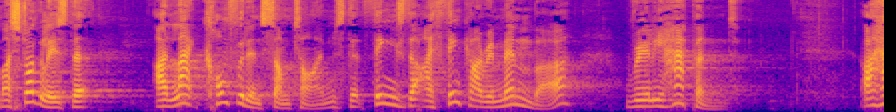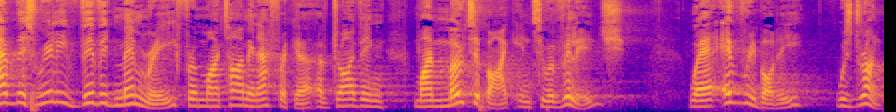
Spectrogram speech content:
My struggle is that I lack confidence sometimes that things that I think I remember really happened. I have this really vivid memory from my time in Africa of driving my motorbike into a village where everybody was drunk.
